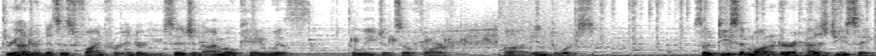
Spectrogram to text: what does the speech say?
300 nits is fine for indoor usage, and I'm okay with the Legion so far uh, indoors. So decent monitor has G-Sync.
